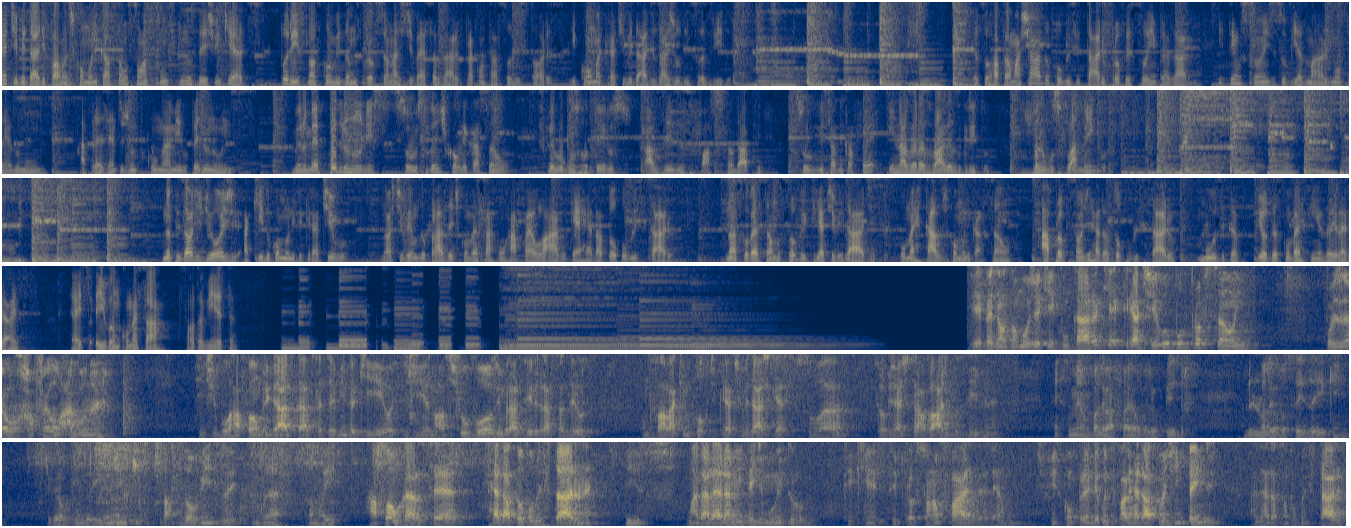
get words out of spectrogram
Criatividade e formas de comunicação são assuntos que nos deixam inquietos. Por isso, nós convidamos profissionais de diversas áreas para contar suas histórias e como a criatividade os ajuda em suas vidas. Eu sou Rafael Machado, publicitário, professor e empresário, e tenho o sonho de subir as maiores montanhas do mundo. Apresento junto com meu amigo Pedro Nunes. Meu nome é Pedro Nunes, sou estudante de comunicação, escrevo alguns roteiros, às vezes faço stand-up, sou viciado em café e nas horas vagas grito: Vamos Flamengo! No episódio de hoje, aqui do Comunica Criativo, nós tivemos o prazer de conversar com Rafael Lago, que é redator publicitário. Nós conversamos sobre criatividade, o mercado de comunicação, a profissão de redator publicitário, música e outras conversinhas aí legais. É isso aí, vamos começar. Solta a vinheta. E aí, Pedrão, estamos hoje aqui com um cara que é criativo por profissão, hein? Pois é, o Rafael Lago, né? Gente boa. Rafão, obrigado, cara, por você ter vindo aqui esse dia nosso chuvoso em Brasília, graças a Deus. Vamos falar aqui um pouco de criatividade, que é sua, seu objeto de trabalho, inclusive, né? É isso mesmo. Valeu, Rafael. Valeu, Pedro. Valeu, valeu vocês aí, quem estiver ouvindo aí a gente. Nossos ouvintes aí. É, tamo aí. Rafão, cara, você é redator publicitário, né? Isso. Uma galera não entende muito o que, que esse profissional faz. Ele é um, difícil compreender. Quando se fala em redação, a gente entende mas redação publicitária.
